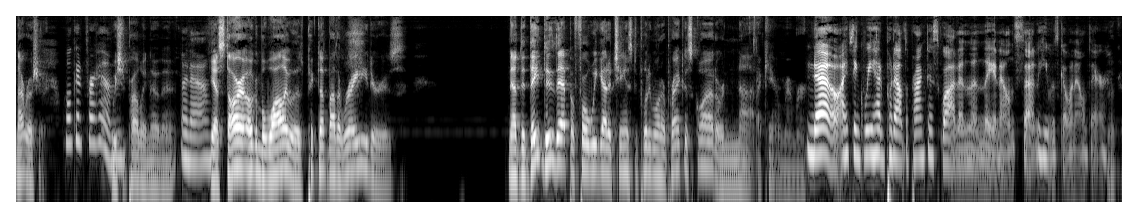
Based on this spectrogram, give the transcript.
Not real sure. Well, good for him. We should probably know that. I know. Yeah, Dare Ogunbowale was picked up by the Raiders. Now, did they do that before we got a chance to put him on our practice squad or not? I can't remember. No, I think we had put out the practice squad, and then they announced that he was going out there, Okay.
